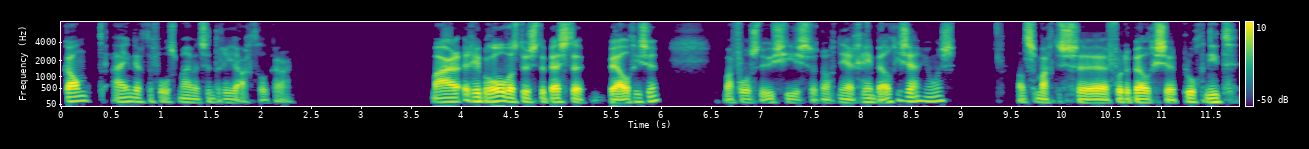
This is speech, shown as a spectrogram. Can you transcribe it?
Kant eindigde volgens mij met z'n drieën achter elkaar. Maar Riberol was dus de beste Belgische. Maar volgens de UCI is er nog niet, geen Belgische, jongens. Want ze mag dus uh, voor de Belgische ploeg niet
